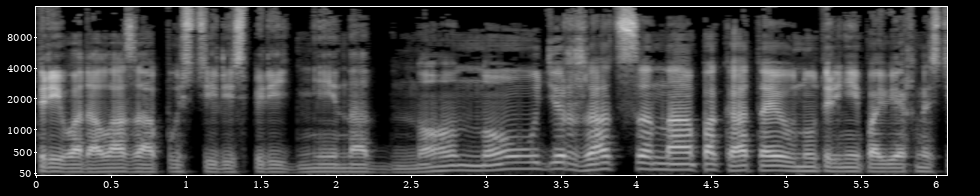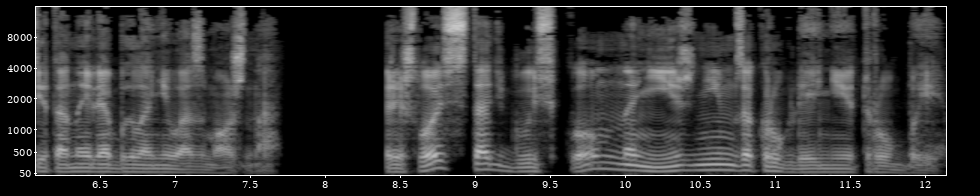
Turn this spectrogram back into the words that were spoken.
Три водолаза опустились перед ней на дно, но удержаться на покатой внутренней поверхности тоннеля было невозможно пришлось стать гуськом на нижнем закруглении трубы.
